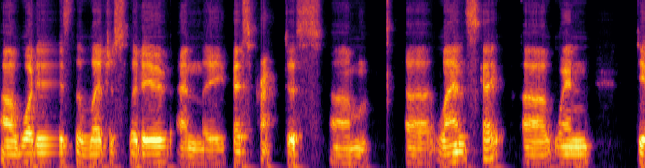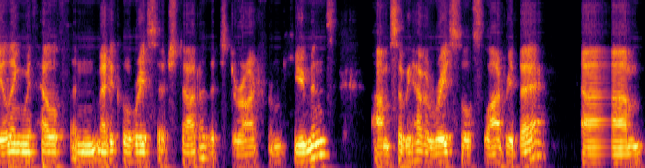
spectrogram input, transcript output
uh, what is the legislative and the best practice um, uh, landscape uh, when dealing with health and medical research data that's derived from humans. Um, so we have a resource library there. Um,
